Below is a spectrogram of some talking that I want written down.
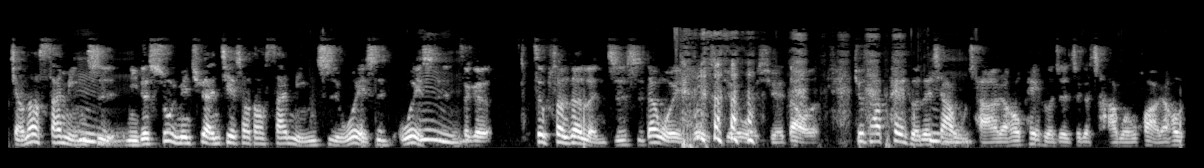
讲到三明治，嗯，你的书里面居然介绍到三明治，我也是我也是这个。嗯这算不算冷知识？但我也我也是觉得我学到了，就它配合着下午茶，然后配合着这个茶文化，然后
